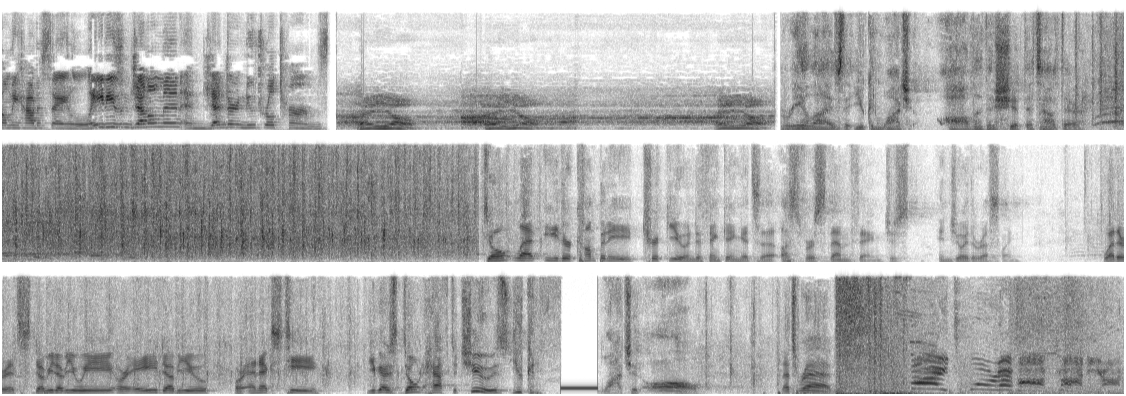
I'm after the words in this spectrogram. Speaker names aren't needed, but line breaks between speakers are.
Tell me how to say ladies and gentlemen in gender neutral terms.
Hey yo. Hey yo. Hey yo.
Realize that you can watch all of the shit that's out there. Don't let either company trick you into thinking it's a us versus them thing. Just enjoy the wrestling. Whether it's WWE or AEW or NXT, you guys don't have to choose. You can f- watch it all. That's rad.
Fight forever, Guardian!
